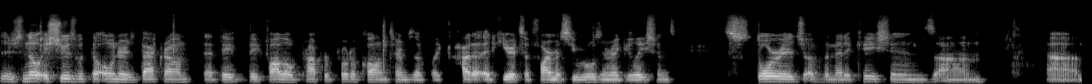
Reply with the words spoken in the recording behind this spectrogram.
there's no issues with the owner's background that they they follow proper protocol in terms of like how to adhere to pharmacy rules and regulations. Storage of the medications um, um,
